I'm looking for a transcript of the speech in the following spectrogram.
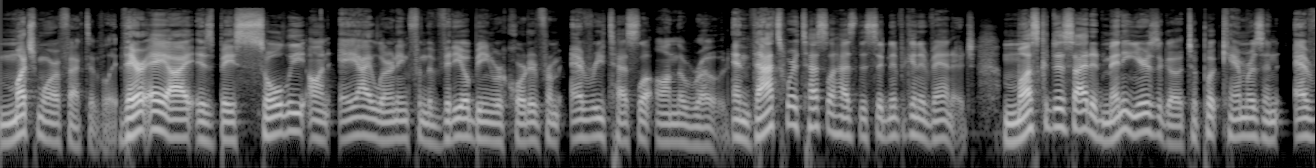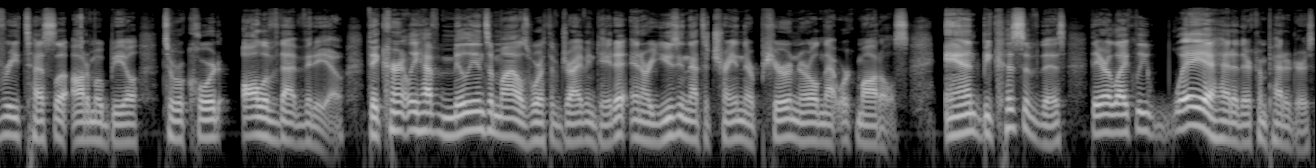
much more effectively. Their AI is based solely on AI learning from the video being recorded from every Tesla on the road. And that's where Tesla has the significant advantage. Musk decided many years ago to put cameras in every Tesla automobile to record all of that video. They currently have millions of miles worth of driving data and are using that to train their pure neural network models. And because of this, they are likely way ahead of their competitors,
